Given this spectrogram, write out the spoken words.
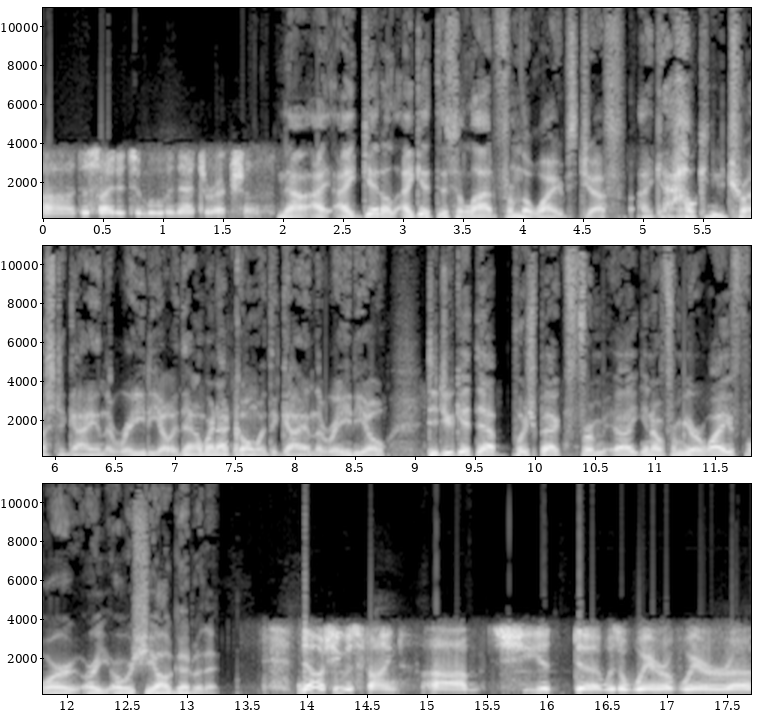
uh, decided to move in that direction. Now, I, I get a, I get this a lot from the wives, Jeff. I, how can you trust a guy in the radio? No, we're not going with the guy on the radio. Did you get that pushback from uh, you know from your wife, or, or or was she all good with it? No, she was fine. Um, she had, uh, was aware of where uh,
